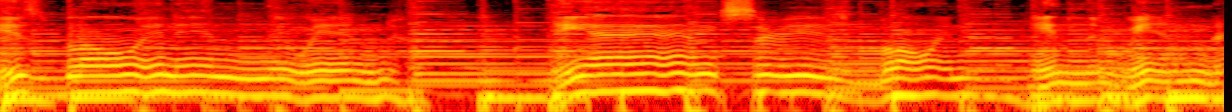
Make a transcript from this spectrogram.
is blowing in the wind. The answer is blowing in the wind.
